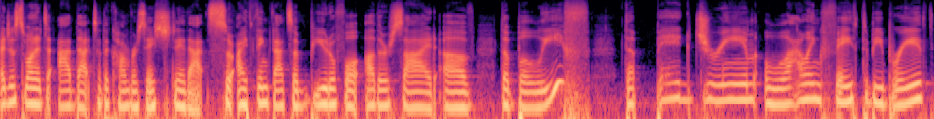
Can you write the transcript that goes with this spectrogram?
i just wanted to add that to the conversation today that so i think that's a beautiful other side of the belief the big dream allowing faith to be breathed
